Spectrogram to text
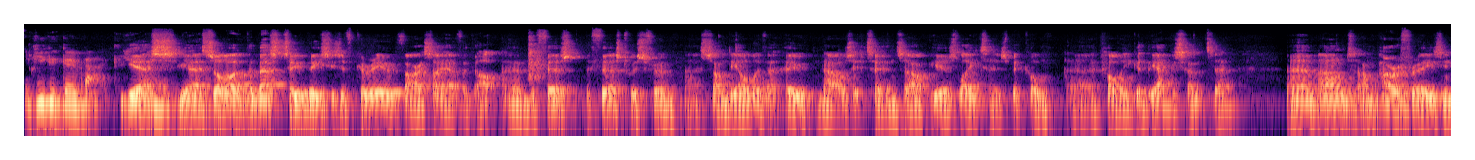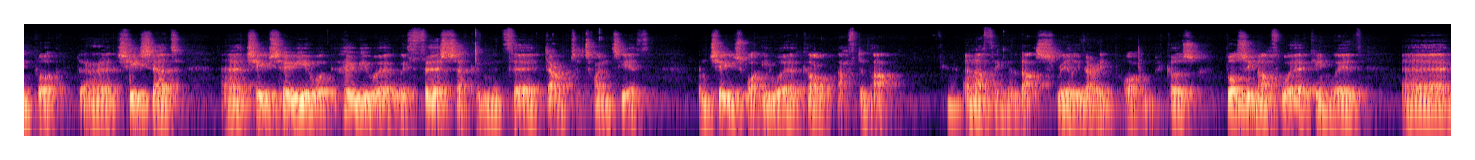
If you could go back. Yes, yeah. So uh, the best two pieces of career advice I ever got. Um, the first, the first was from uh, Sandy Oliver, who now, as it turns out, years later has become uh, a colleague at the EPPI-Centre. Um, and I'm paraphrasing, but uh, she said, uh, "Choose who you who you work with first, second, and third, down to twentieth, and choose what you work on after that." Mm-hmm. And I think that that's really very important because buzzing off working with uh,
